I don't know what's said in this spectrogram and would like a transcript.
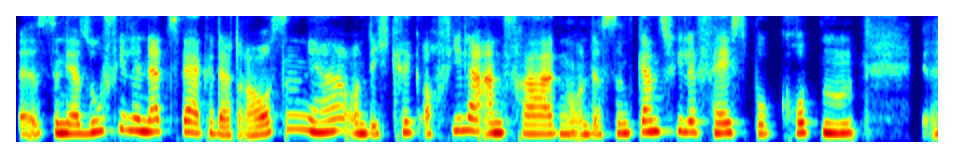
es sind ja so viele Netzwerke da draußen, ja, und ich krieg auch viele Anfragen und es sind ganz viele Facebook Gruppen, äh,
